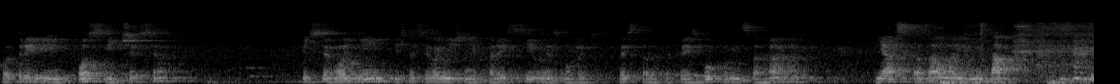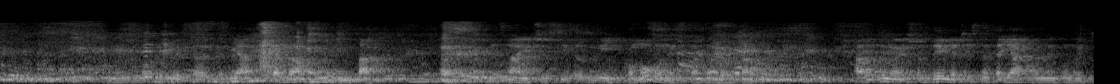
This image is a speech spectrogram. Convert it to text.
котрий їм освідчився. І сьогодні, після сьогоднішньої Євхаристії, вони зможуть виставити в Фейсбуку, в Інстаграмі. Я сказала йому так. Я сказала йому так. Не знаю, чи всі зрозуміють, кому вони сказали так. Але думаю, що дивлячись на те, як вони будуть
